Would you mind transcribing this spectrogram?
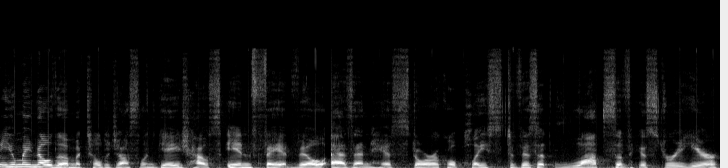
Well, you may know the Matilda Joslyn Gage House in Fayetteville as an historical place to visit. Lots of history here,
